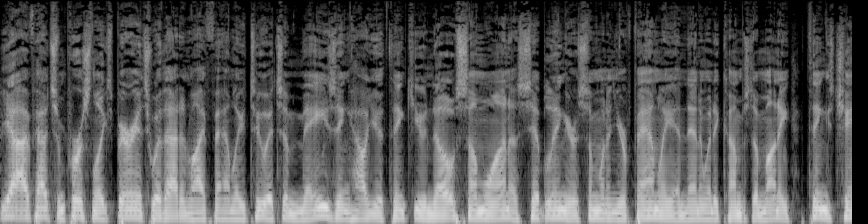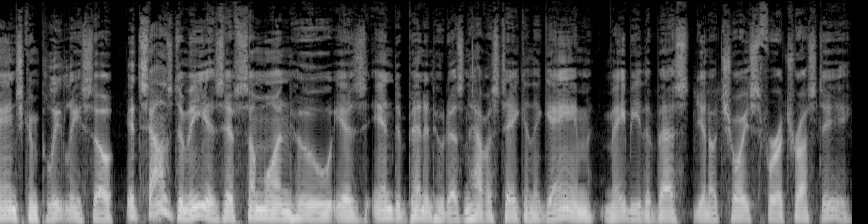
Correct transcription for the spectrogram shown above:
Yeah, I've had some personal experience with that in my family too. It's amazing how you think you know someone, a sibling or someone in your family, and then when it comes to money, things change completely. So it sounds to me as if someone who is independent, who doesn't have a stake in the game, may be the best, you know, choice for a trustee.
